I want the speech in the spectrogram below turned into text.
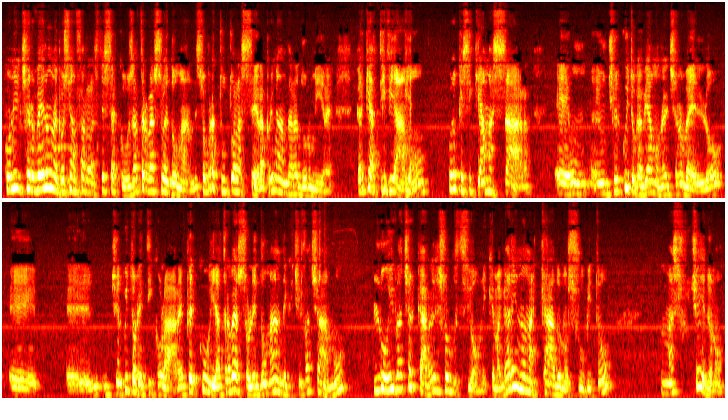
Con il cervello noi possiamo fare la stessa cosa attraverso le domande, soprattutto alla sera, prima di andare a dormire, perché attiviamo quello che si chiama SAR, è un, è un circuito che abbiamo nel cervello, è, è un circuito reticolare, per cui attraverso le domande che ci facciamo lui va a cercare le soluzioni che magari non accadono subito, ma succedono.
